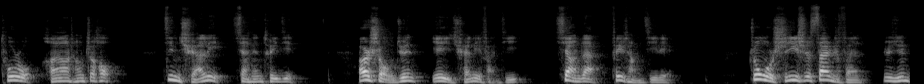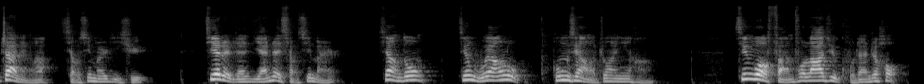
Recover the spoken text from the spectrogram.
突入衡阳城之后，尽全力向前推进，而守军也以全力反击，巷战非常激烈。中午十一时三十分，日军占领了小西门地区，接着人沿着小西门向东，经吴阳路攻向了中央银行。经过反复拉锯苦战之后，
